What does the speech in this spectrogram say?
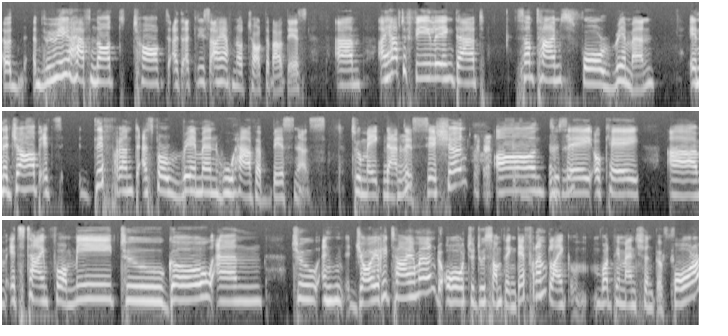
uh, we have not talked, at, at least I have not talked about this. Um, I have the feeling that sometimes for women in a job, it's different as for women who have a business to make that decision on to say, okay, um, it's time for me to go and to enjoy retirement or to do something different, like what we mentioned before.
